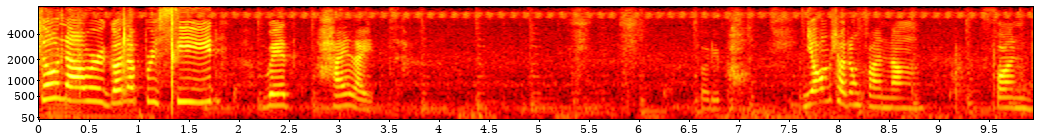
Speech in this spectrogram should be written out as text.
So, now we're gonna proceed with highlight. Sorry po. Hindi ako masyadong fan ng fond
